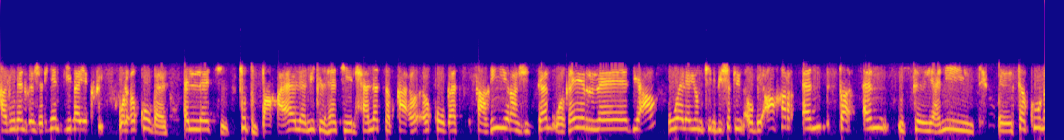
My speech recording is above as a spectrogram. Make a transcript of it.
قانونا بشريا بما يكفي والعقوبات التي تطبق على مثل هذه الحالات تبقى عقوبات صغيرة جدا وغير رادعة ولا يمكن بشكل أو بآخر أن أن يعني تكون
